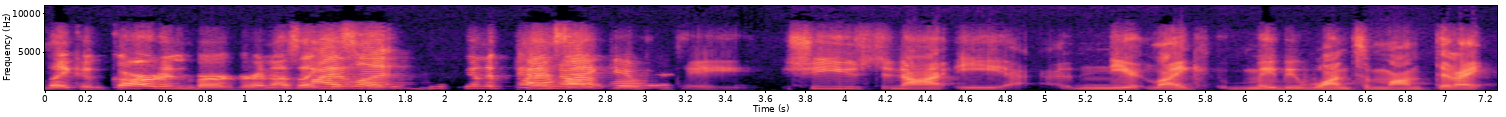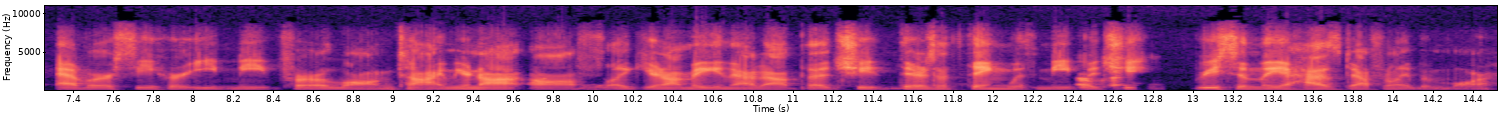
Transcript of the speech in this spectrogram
like a garden burger, and I was like, I like- gonna pass out. know here. She used to not eat near like maybe once a month did I ever see her eat meat for a long time. You're not off. Like you're not making that up that she there's a thing with meat, but she recently has definitely been more.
